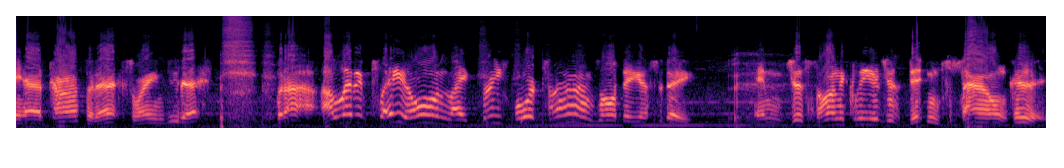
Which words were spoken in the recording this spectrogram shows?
ain't had time for that, so I ain't do that. But I, I let it play on like three, four times all day yesterday, and just sonically, it just didn't sound good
